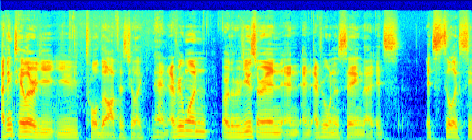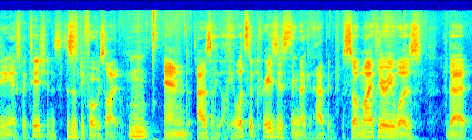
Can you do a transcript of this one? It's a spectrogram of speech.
I think Taylor, you you told the office, you're like, man, everyone or the reviews are in, and and everyone is saying that it's it's still exceeding expectations. This is before we saw it, mm-hmm. and I was like, okay, what's the craziest thing that could happen? So my theory was that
